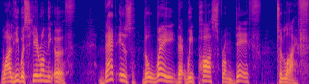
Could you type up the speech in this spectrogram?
while He was here on the earth. That is the way that we pass from death to life.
